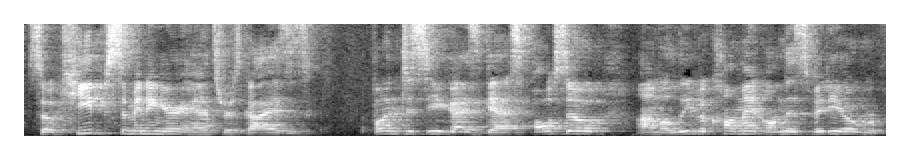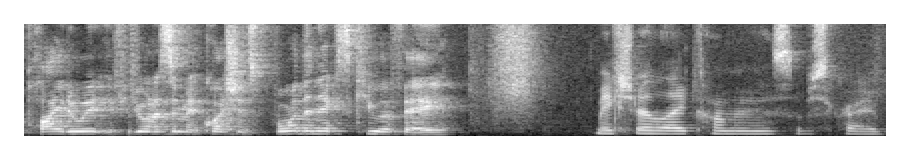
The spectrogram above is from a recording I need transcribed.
So keep submitting your answers, guys. It's fun to see you guys guess. Also, I'm um, I'll leave a comment on this video, reply to it if you want to submit questions for the next Q&A. Make sure to like, comment, and subscribe.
